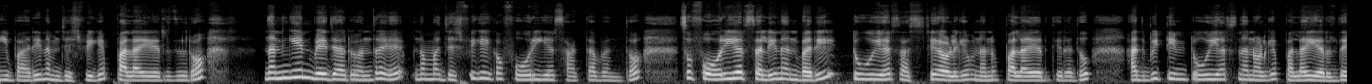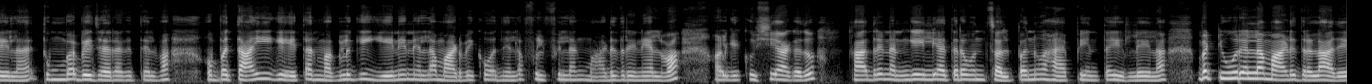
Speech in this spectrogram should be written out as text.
ಈ ಬಾರಿ ನಮ್ಮ ಜಶ್ವಿಗೆ ಫಲ ಏರಿದ್ರು ನನಗೇನು ಬೇಜಾರು ಅಂದರೆ ನಮ್ಮ ಜಶ್ವಿಗೆ ಈಗ ಫೋರ್ ಇಯರ್ಸ್ ಆಗ್ತಾ ಬಂತು. ಸೊ ಫೋರ್ ಇಯರ್ಸಲ್ಲಿ ನಾನು ಬರೀ ಟೂ ಇಯರ್ಸ್ ಅಷ್ಟೇ ಅವಳಿಗೆ ನಾನು ಫಲ ಎರ್ದಿರೋದು. ಅದು ಬಿಟ್ಟು ಇನ್ನು ಟೂ ಇಯರ್ಸ್ ನಾನು ಅವಳಿಗೆ ಫಲ ಎರ್ದೇ ಇಲ್ಲ. ತುಂಬ ಬೇಜಾರಾಗುತ್ತೆ ಅಲ್ವಾ? ಒಬ್ಬ ತಾಯಿಗೆ ತನ್ನ ಮಗಳಿಗೆ ಏನೇನೆಲ್ಲ ಮಾಡಬೇಕು ಅದನ್ನೆಲ್ಲ ಫುಲ್ಫಿಲ್ಲಂಗೆ ಮಾಡಿದ್ರೇ ಅಲ್ವಾ? ಅವಳಿಗೆ ಖುಷಿ ಆಗೋದು. ಆದರೆ ನನಗೆ ಇಲ್ಲಿ ಆ ಥರ ಒಂದು ಸ್ವಲ್ಪನೂ ಹ್ಯಾಪಿ ಅಂತ ಇರಲೇ ಇಲ್ಲ. ಬಟ್ ಇವರೆಲ್ಲ ಮಾಡಿದ್ರಲ್ಲ, ಅದೇ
